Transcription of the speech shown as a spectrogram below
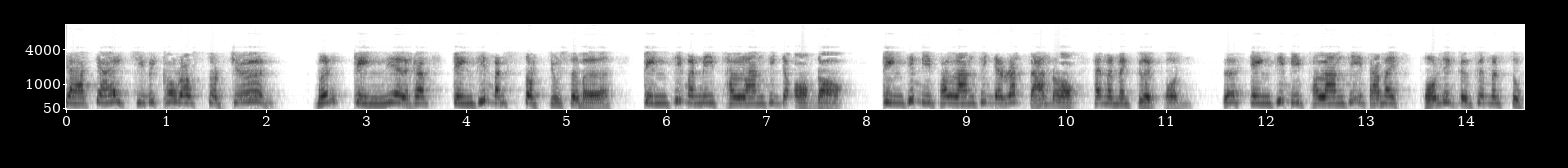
อยากจะให้ชีวิตของเราสดชื่น เหมือนกิ่งเนี่ยแหละครับ กิ่งที่มันสดอยู่เสมอ กิ่งที่มันมีพลังที่จะออกดอก กิ่งที่มีพลังที่จะรักษาดอกให้มันมันเกิดผล และกิ่งที่มีพลังที่ทำให้ผลที่เกิดขึ้นมันสุก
